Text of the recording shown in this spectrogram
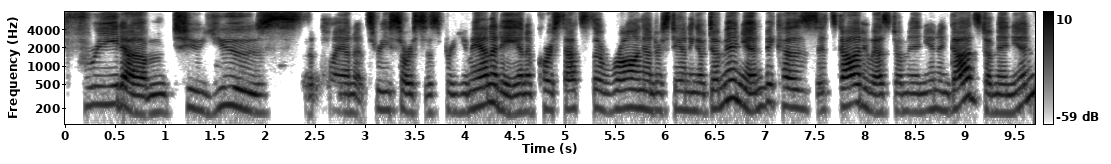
freedom to use the planet's resources for humanity. And of course, that's the wrong understanding of dominion because it's God who has dominion and God's dominion,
